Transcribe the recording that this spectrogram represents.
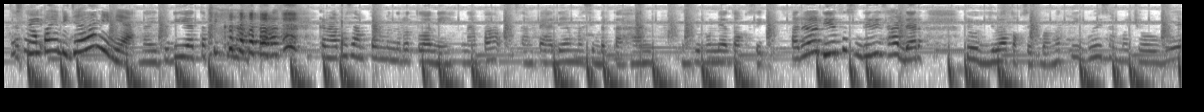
Terus Tapi- ngapain dijalanin ya? Nah itu dia. Tapi kenapa kenapa sampai menurut lo nih kenapa sampai ada yang masih bertahan meskipun dia toxic? Padahal dia tuh sendiri sadar tuh gila toxic banget nih gue sama cowok gue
